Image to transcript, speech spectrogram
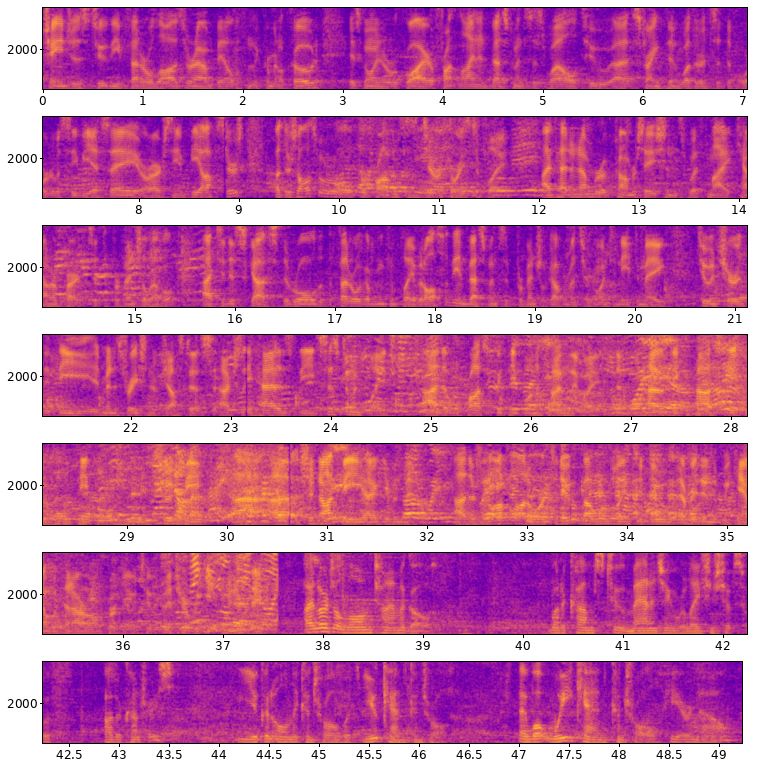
changes to the federal laws around bail within the criminal code. It's going to require frontline investments as well to strengthen whether it's at the border with CBSA or our CMP officers. But there's also a role for provinces and territories to play. I've had a number of conversations with my counterparts at the provincial level uh, to discuss the role that the federal government can play, but also the investments that provincial governments are going to need to make to ensure that the administration of justice actually has the system in place uh, that will prosecute people in a timely way, that will have the capacity to hold people who should be uh, uh, should not be uh, given bail. Uh, there's an awful lot of work to do, but we're willing to do everything that we can within our own purview to ensure we keep communities safe. I learned a long time ago when it comes to managing relationships with other countries, you can only control what you can control. And what we can control here now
